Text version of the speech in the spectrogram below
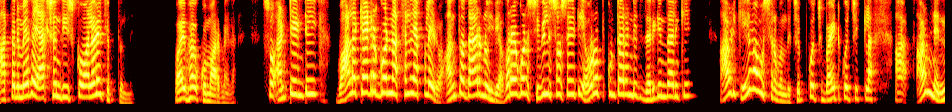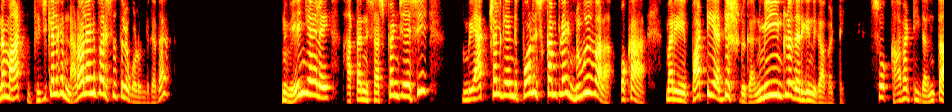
అతని మీద యాక్షన్ తీసుకోవాలనే చెప్తుంది. వైభవ్ కుమార్ మీద. సో అంటే ఏంటి? వాళ్ళ కేటర్ కూడా నచ్చలు చెప్పలేరు. అంత దారుణం. ఇది ఎవరో కూడా సివిల్ సొసైటీ ఎవరు ఒప్పుకుంటారండి? ఇది జరిగిన దానికి? ఆవిడకి ఏం అవసరం ఉంది? చెప్పుకొచ్చి బయటకు వచ్చి ఇట్లా ఆవిడ నిన్న మాట ఫిజికల్గా నడవలేని పరిస్థితిలో కూడా ఉంది కదా? నువ్వేం చేయాలి? అతన్ని సస్పెండ్ చేసి యాక్చువల్గా ఏంది? పోలీస్ కంప్లైంట్ నువ్వు ఇవ్వాలా? ఒక మరి పార్టీ అధ్యక్షుడుగా మీ ఇంట్లో జరిగింది కాబట్టి. సో కాబట్టి ఇదంతా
